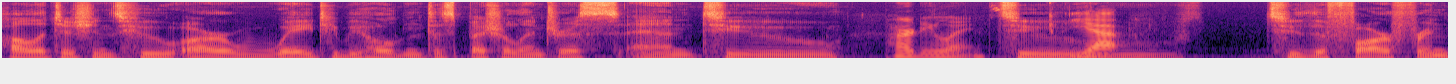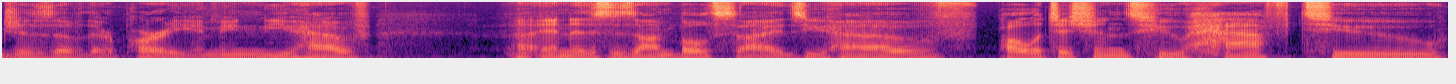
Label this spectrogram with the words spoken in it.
politicians who are way too beholden to special interests and to Party lines. to Yeah. to the far fringes of their party. I mean, you have, uh, and this is on both sides. You have politicians who have to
